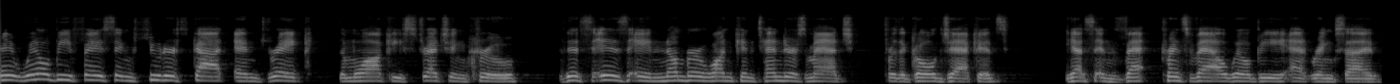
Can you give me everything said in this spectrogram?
they will be facing Shooter Scott and Drake, the Milwaukee stretching crew. This is a number one contenders match for the Gold Jackets. Yes, and Va- Prince Val will be at ringside.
